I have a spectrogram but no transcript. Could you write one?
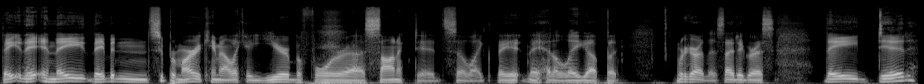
They, they and they they've been Super Mario came out like a year before uh, Sonic did, so like they they had a leg up. But regardless, I digress. They did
